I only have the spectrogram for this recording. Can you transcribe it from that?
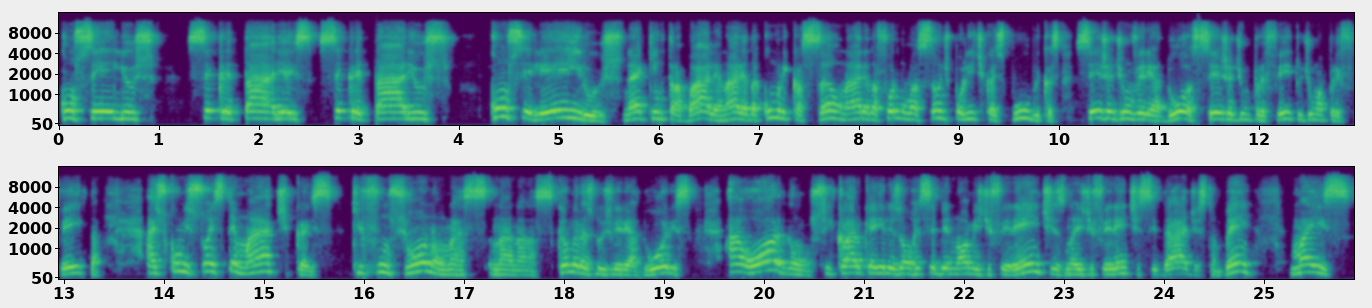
conselhos, secretárias, secretários, conselheiros, né, quem trabalha na área da comunicação, na área da formulação de políticas públicas, seja de um vereador, seja de um prefeito, de uma prefeita, as comissões temáticas que funcionam nas, na, nas câmaras dos vereadores, há órgãos, e claro que aí eles vão receber nomes diferentes nas diferentes cidades também, mas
